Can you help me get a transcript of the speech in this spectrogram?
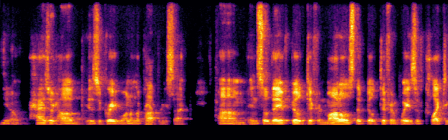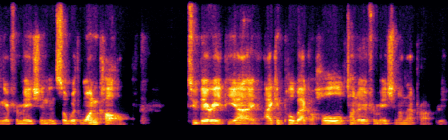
you know, Hazard Hub is a great one on the property side. Um, and so they've built different models, they've built different ways of collecting information. And so with one call to their API, I can pull back a whole ton of information on that property.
